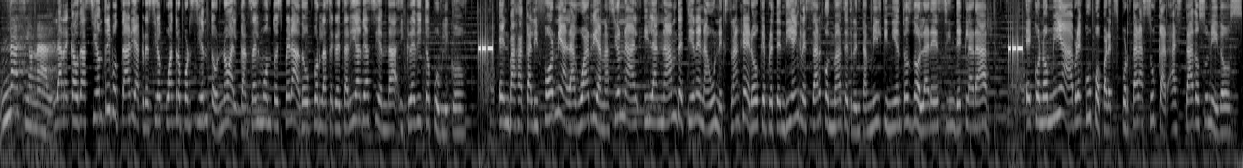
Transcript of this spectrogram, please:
Nacional. La recaudación tributaria creció 4%, no alcanza el monto esperado por la Secretaría de Hacienda y Crédito Público. En Baja California, la Guardia Nacional y la NAM detienen a un extranjero que pretendía ingresar con más de 30.500 dólares sin declarar. Economía abre cupo para exportar azúcar a Estados Unidos.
